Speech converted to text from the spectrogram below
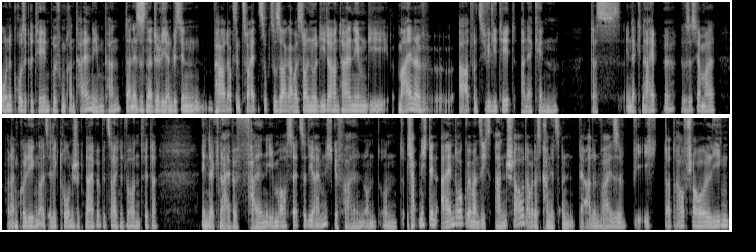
ohne große Kriterienprüfung dran teilnehmen kann, dann ist es natürlich ein bisschen paradox im zweiten Zug zu sagen, aber es sollen nur die daran teilnehmen, die meine Art von Zivilität anerkennen. Dass in der Kneipe, das ist ja mal von einem Kollegen als elektronische Kneipe bezeichnet worden, Twitter, in der Kneipe fallen eben auch Sätze, die einem nicht gefallen. Und, und ich habe nicht den Eindruck, wenn man sich's anschaut, aber das kann jetzt an der Art und Weise, wie ich da drauf schaue, liegen,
